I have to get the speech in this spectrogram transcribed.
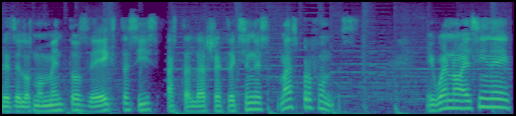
desde los momentos de éxtasis hasta las reflexiones más profundas. Y bueno, el cine,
